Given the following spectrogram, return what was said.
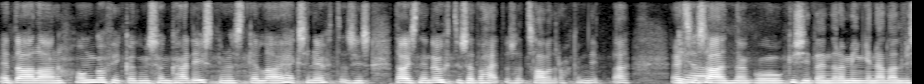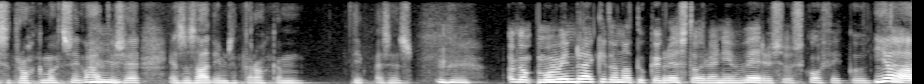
et a la noh, on kohvikud, mis on kaheteistkümnest kella üheksani õhtul, siis tavaliselt need õhtused vahetused saavad rohkem tippe. et ja. sa saad nagu küsida endale mingi nädal lihtsalt rohkem õhtuseid vahetusi mm -hmm. ja sa saad ilmselt ka rohkem tippe siis mm. -hmm aga ma võin rääkida natuke restorani versus kohvikud. jaa,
